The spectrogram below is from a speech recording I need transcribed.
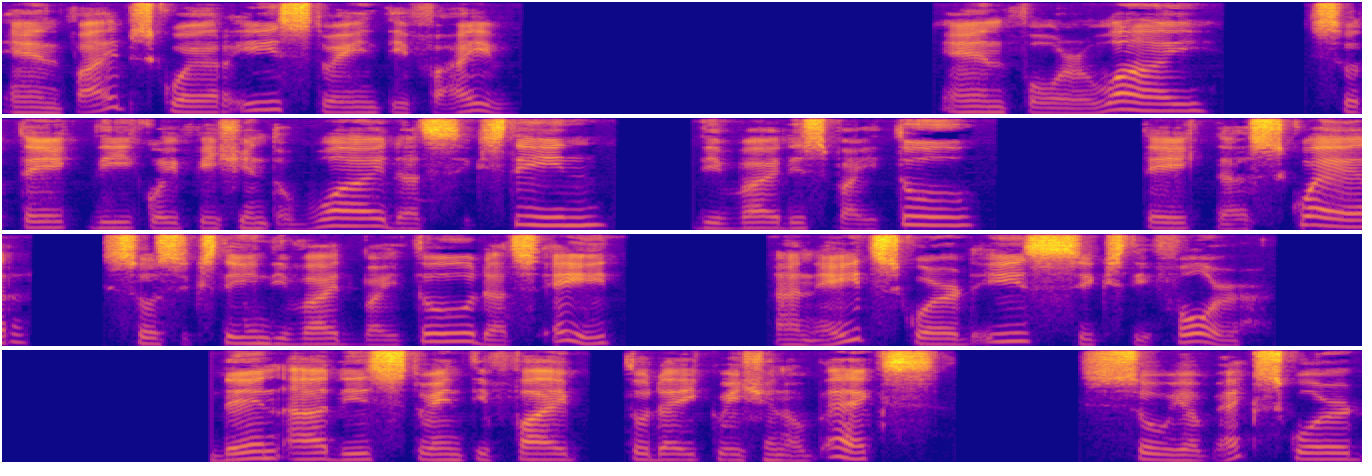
And 5 square is 25. And for y, so take the coefficient of y, that's 16. Divide this by 2 take the square. So 16 divided by 2, that's 8. And 8 squared is 64. Then add this 25 to the equation of x. So we have x squared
